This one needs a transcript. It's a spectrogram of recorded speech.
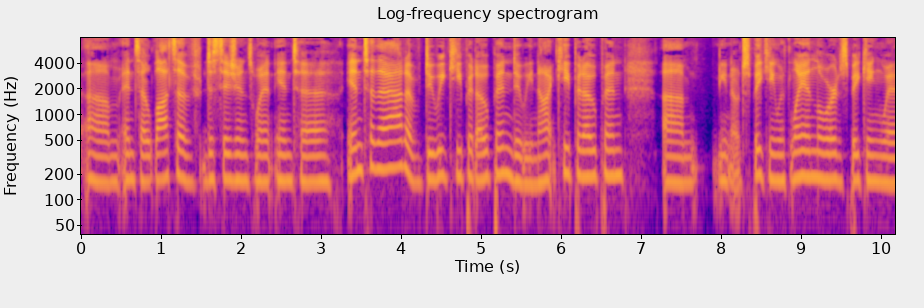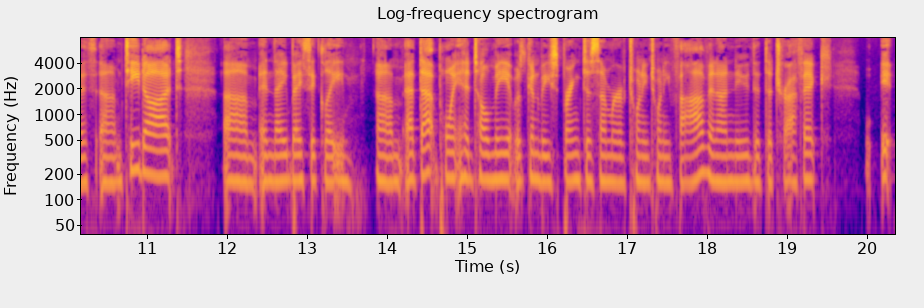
um, and so lots of decisions went into into that. Of do we keep it open? Do we not keep it open? Um, you know, speaking with landlords, speaking with um, TDOT, um, and they basically um, at that point had told me it was going to be spring to summer of 2025, and I knew that the traffic, it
